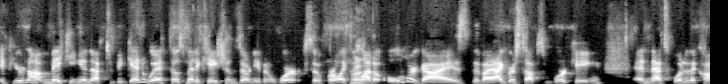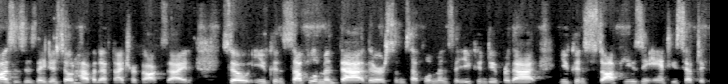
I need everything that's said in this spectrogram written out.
if you're not making enough to begin with, those medications don't even work. So for like Right. a lot of older guys, the Viagra stops working, and that's one of the causes is they just don't have enough nitric oxide. So you can supplement that. There are some supplements that you can do for that. You can stop using antiseptic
